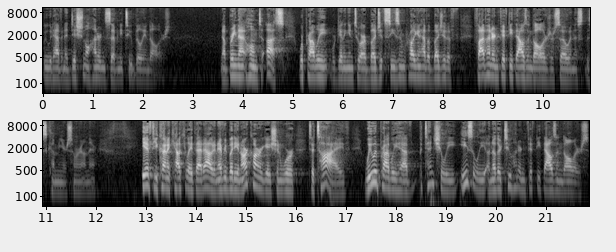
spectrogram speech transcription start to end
we would have an additional 172 billion dollars. Now bring that home to us. We're probably we're getting into our budget season. We're probably going to have a budget of $550,000 or so in this, this coming year, somewhere around there. If you kind of calculate that out and everybody in our congregation were to tithe, we would probably have potentially, easily, another $250,000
